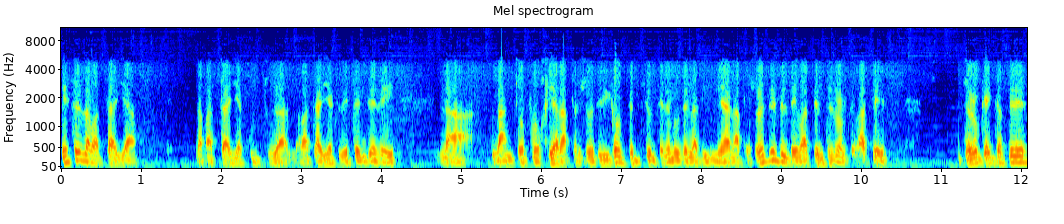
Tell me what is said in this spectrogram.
Esta es la batalla, la batalla cultural, la batalla que depende de la, la antropología la persona. ¿Qué concepción tenemos de la dignidad de la persona? Este es el debate entre los debates. Entonces lo que hay que hacer es,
